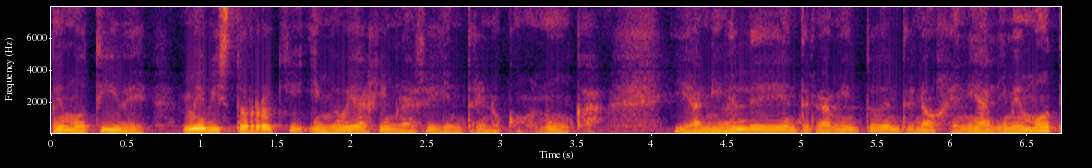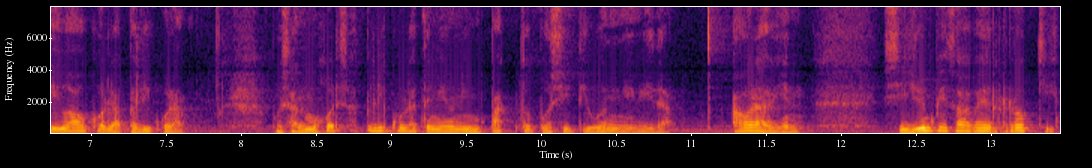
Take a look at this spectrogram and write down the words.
me motive. Me he visto Rocky y me voy al gimnasio y entreno como nunca. Y a nivel de entrenamiento he entrenado genial y me he motivado con la película. Pues a lo mejor esa película ha tenido un impacto positivo en mi vida. Ahora bien, si yo empiezo a ver Rocky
